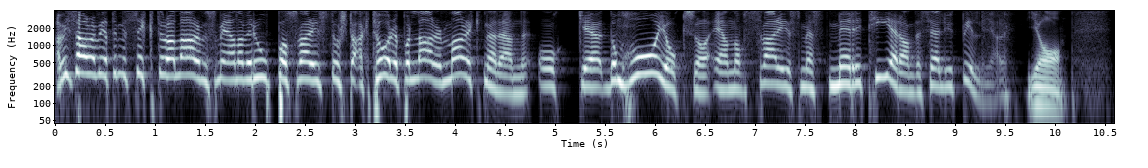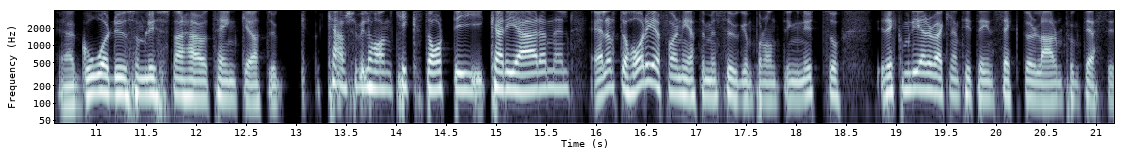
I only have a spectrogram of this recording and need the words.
Ja, vi samarbetar med Sektor Alarm som är en av Europas och Sveriges största aktörer på larmmarknaden. Och eh, de har ju också en av Sveriges mest meriterande säljutbildningar. Ja. Eh, går du som lyssnar här och tänker att du kanske vill ha en kickstart i karriären eller, eller att du har erfarenheter men är sugen på någonting nytt så rekommenderar jag verkligen att titta in sektorlarm.se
